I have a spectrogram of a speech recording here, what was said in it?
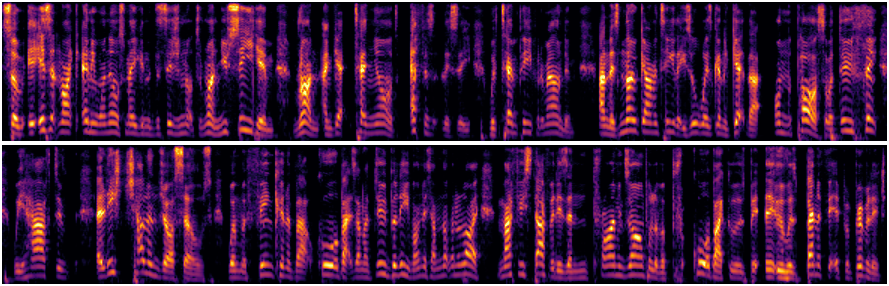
So it isn't like anyone else making a decision not to run. You see him run and get 10 yards effortlessly with 10 people around him. And there's no guarantee that he's always going to get that on the pass. So I do think we have to at least challenge ourselves when we're thinking about quarterbacks. And I do believe on this, I'm not going to lie, Matthew Stafford is a prime example of a quarterback who be, who has benefited from privilege.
